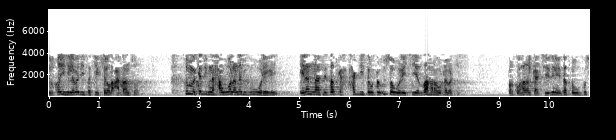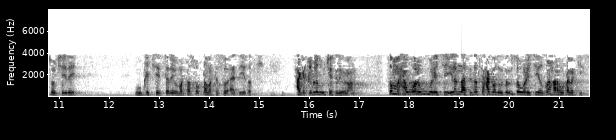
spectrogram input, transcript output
ibtayhi labadiisa kilkilood caddaantooda uma kadibna xawala nebigu u wareegay. Ila nnaasi dadka xaggiisa wuxuu u soo wareejiyey dahrahu dhabarkiisa markuu hadalkaa jeedinaya dadka wuu ku jeeday. Wuu ka jeedsaday markaasuu dhabarka soo aadiyey dadkii. Xagga qibladu u jeedsaday macna uma xawala wuu wareejiyey ila nnaasi dadka xaggooda wuxuu u soo wareejiyey dahrahu dhabarkiisa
